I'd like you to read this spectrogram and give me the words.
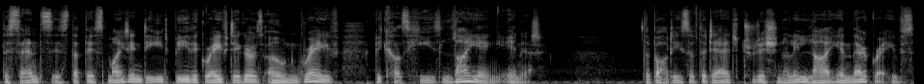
The sense is that this might indeed be the gravedigger's own grave because he's lying in it. The bodies of the dead traditionally lie in their graves,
